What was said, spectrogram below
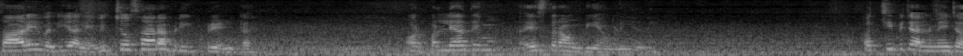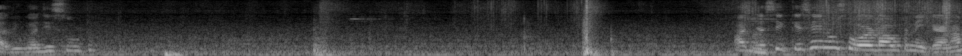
ਸਾਰੇ ਵਧੀਆ ਨੇ ਵਿੱਚੋਂ ਸਾਰਾ ਬਰੀਕ ਪ੍ਰਿੰਟ ਹੈ ਔਰ ਪੱਲਿਆਂ ਤੇ ਇਸ ਤਰ੍ਹਾਂ ਅੰਬੀਆਂ ਬਣੀਆਂ ਨੇ। 25 95 ਚ ਆ ਜਾਊਗਾ ਜੀ ਸੂਟ। ਅੱਜ ਅਸੀਂ ਕਿਸੇ ਨੂੰ ਸੋਲਡ ਆਊਟ ਨਹੀਂ ਕਹਿਣਾ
